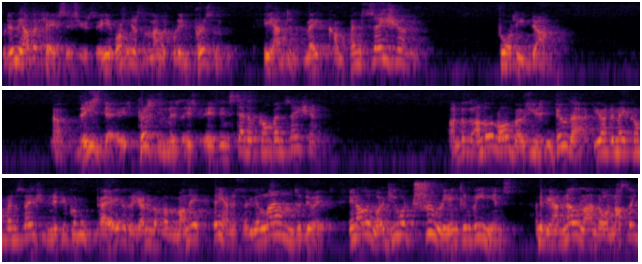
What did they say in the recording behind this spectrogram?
But in the other cases, you see, it wasn't just that the man was put in prison. He had to make compensation for what he'd done. Now, these days, prison is, is, is instead of compensation. Under the, under the law of Moses, you didn't do that. You had to make compensation. If you couldn't pay because you hadn't got the money, then you had to sell your land to do it. In other words, you were truly inconvenienced. And if you had no land or nothing,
